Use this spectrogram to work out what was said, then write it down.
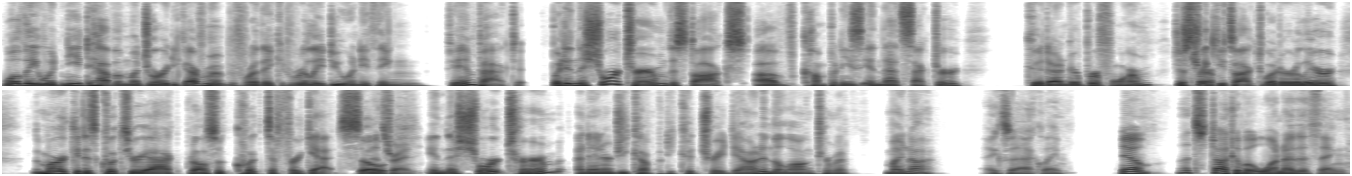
well, they would need to have a majority government before they could really do anything to impact it. But in the short term, the stocks of companies in that sector could underperform. Just Sure. like you talked about earlier, the market is quick to react, but also quick to forget. So right. in the short term, an energy company could trade down. In the long term, it might not. Exactly. Now, let's talk about one other thing.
